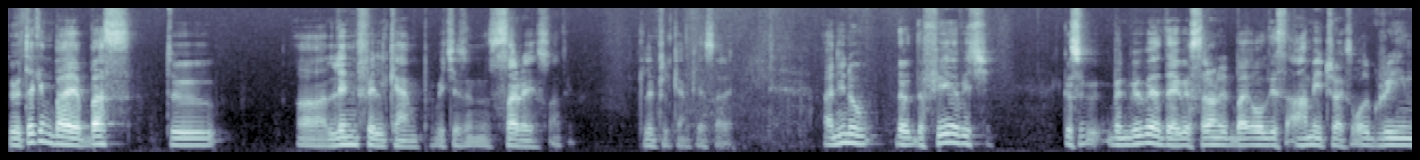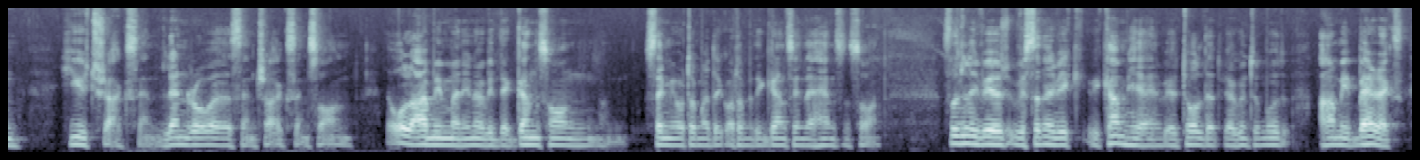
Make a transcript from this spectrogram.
we were taken by a bus to uh, Linfield camp, which is in Surrey, think. Linfield camp, yes, Surrey. And you know, the, the fear which, because when we were there, we were surrounded by all these army trucks, all green, huge trucks, and Land Rovers and trucks and so on. All army men, you know, with their guns on, semi-automatic, automatic guns in their hands and so on. Suddenly, we, we suddenly we, we come here and we are told that we are going to move army barracks.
